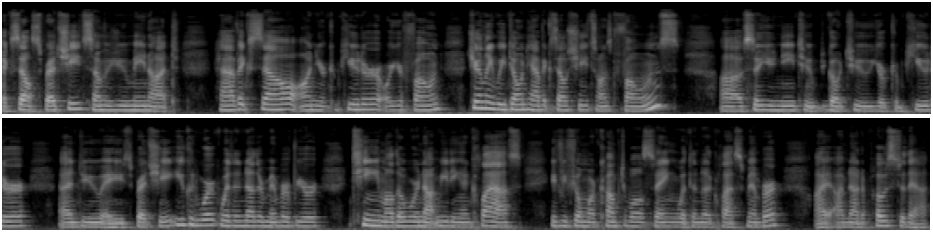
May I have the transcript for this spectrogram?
Excel spreadsheets. Some of you may not have Excel on your computer or your phone. Generally, we don't have Excel sheets on phones, uh, so you need to go to your computer and do a spreadsheet. You could work with another member of your team, although we're not meeting in class. If you feel more comfortable saying with another class member, I, I'm not opposed to that.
